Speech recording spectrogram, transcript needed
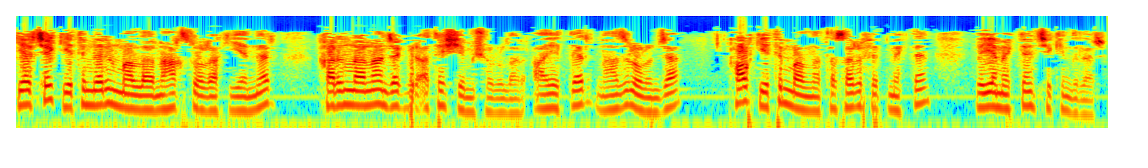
Gerçek yetimlerin mallarını haksız olarak yiyenler karınlarına ancak bir ateş yemiş olurlar. Ayetler nazil olunca halk yetim malına tasarruf etmekten ve yemekten çekindiler.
